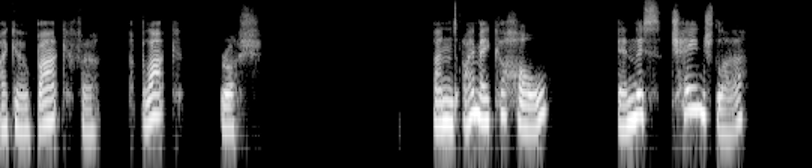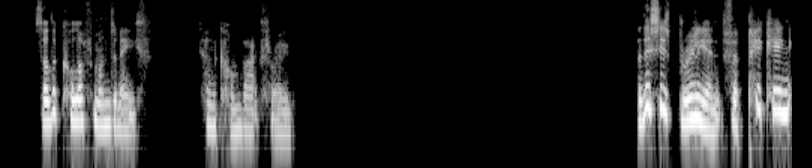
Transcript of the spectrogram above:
I go back for a black brush and I make a hole in this changed layer so the colour from underneath can come back through. But this is brilliant for picking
